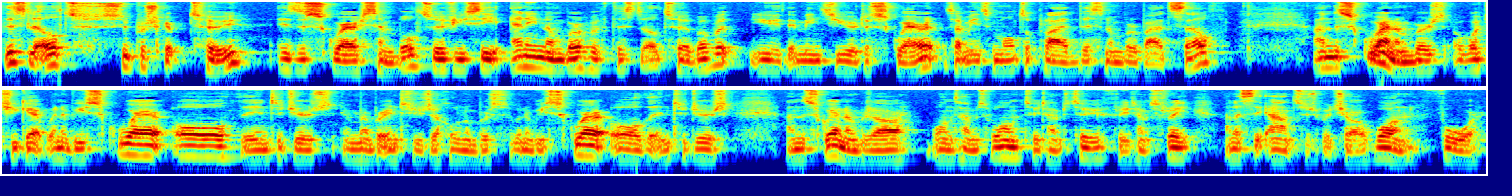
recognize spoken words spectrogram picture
This little superscript 2 is the square symbol. So if you see any number with this little 2 above it, you, that means you're to square it. So that means multiply this number by itself. And the square numbers are what you get whenever you square all the integers. Remember, integers are whole numbers. So whenever you square all the integers, and the square numbers are 1 times 1, 2 times 2, 3 times 3, and it's the answers which are 1, 4,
